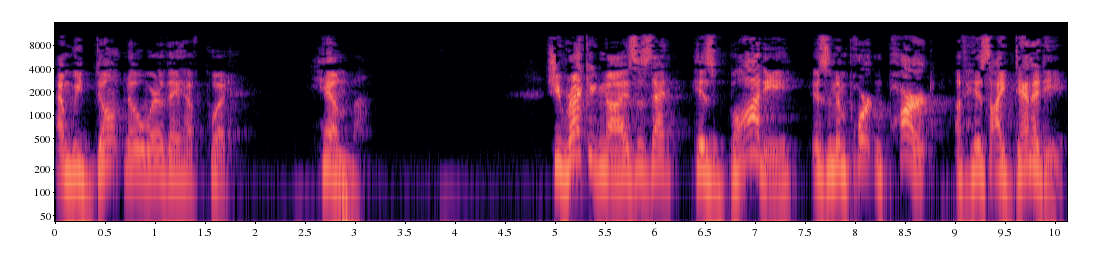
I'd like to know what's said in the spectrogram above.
and we don't know where they have put him. She recognizes that his body is an important part of his identity.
